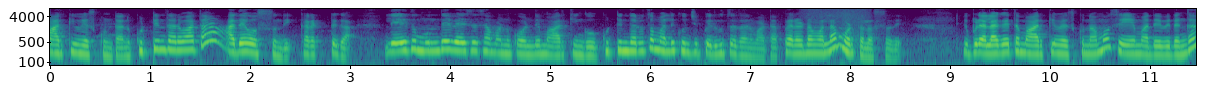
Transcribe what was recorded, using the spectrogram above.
మార్కింగ్ వేసుకుంటాను. కుట్టిన తర్వాత అదే వస్తుంది కరెక్ట్గా. లేదు ముందే వేసేసామనుకోండి మార్కింగ్ కుట్టిన తర్వాత మళ్ళీ కొంచెం పెరుగుతుంది అనమాట పెరగడం వల్ల ముడతలు వస్తుంది. ఇప్పుడు ఎలాగైతే మార్కింగ్ వేసుకున్నామో సేమ్ అదే విధంగా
